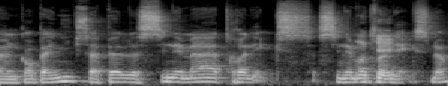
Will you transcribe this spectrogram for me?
une compagnie qui s'appelle Cinematronics. Cinematronics, là.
